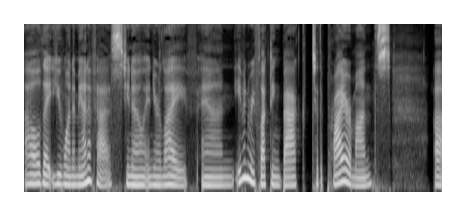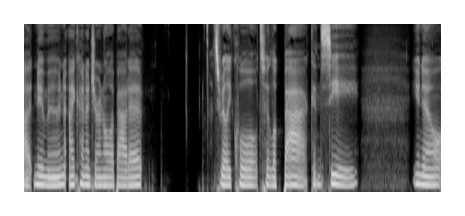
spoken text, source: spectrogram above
all that you want to manifest, you know, in your life. And even reflecting back to the prior month's uh, new moon, I kind of journal about it. It's really cool to look back and see, you know,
